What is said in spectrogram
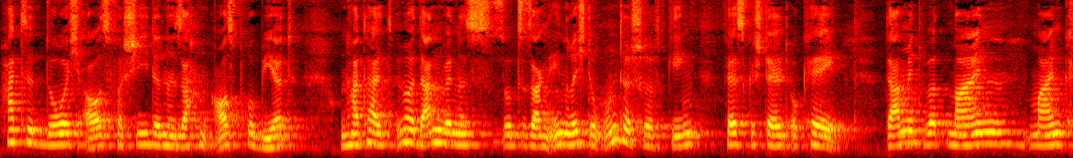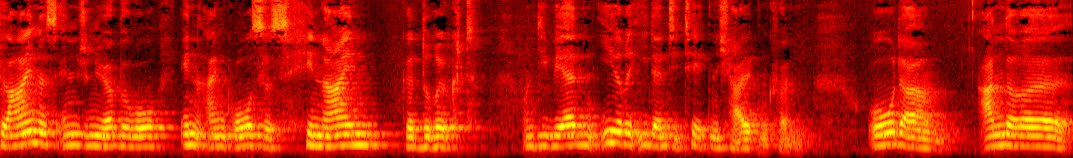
hatte durchaus verschiedene Sachen ausprobiert und hat halt immer dann, wenn es sozusagen in Richtung Unterschrift ging, festgestellt, okay, damit wird mein, mein kleines Ingenieurbüro in ein großes hineingedrückt und die werden ihre Identität nicht halten können. Oder andere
